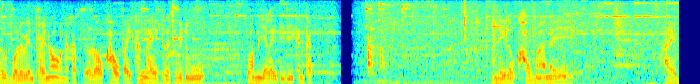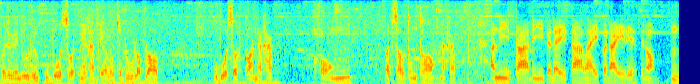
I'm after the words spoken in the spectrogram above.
คือบริเวณภายนอกนะครับ เดี๋ยวเราเข้าไปข้างในเพื่อจะไปดูว่ามีอะไรดีๆกันครับ อันนี้เราเข้ามาในภายบริเวณอุโบสถนะครับ เดี๋ยวเราจะดูรอบๆ อุโบสถก่อนนะครับ ของวัดเสาธงทองนะครับ อันนี้ตาดีก็ได้ตาไล่ก็ได้เด้พี่น้องอืม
